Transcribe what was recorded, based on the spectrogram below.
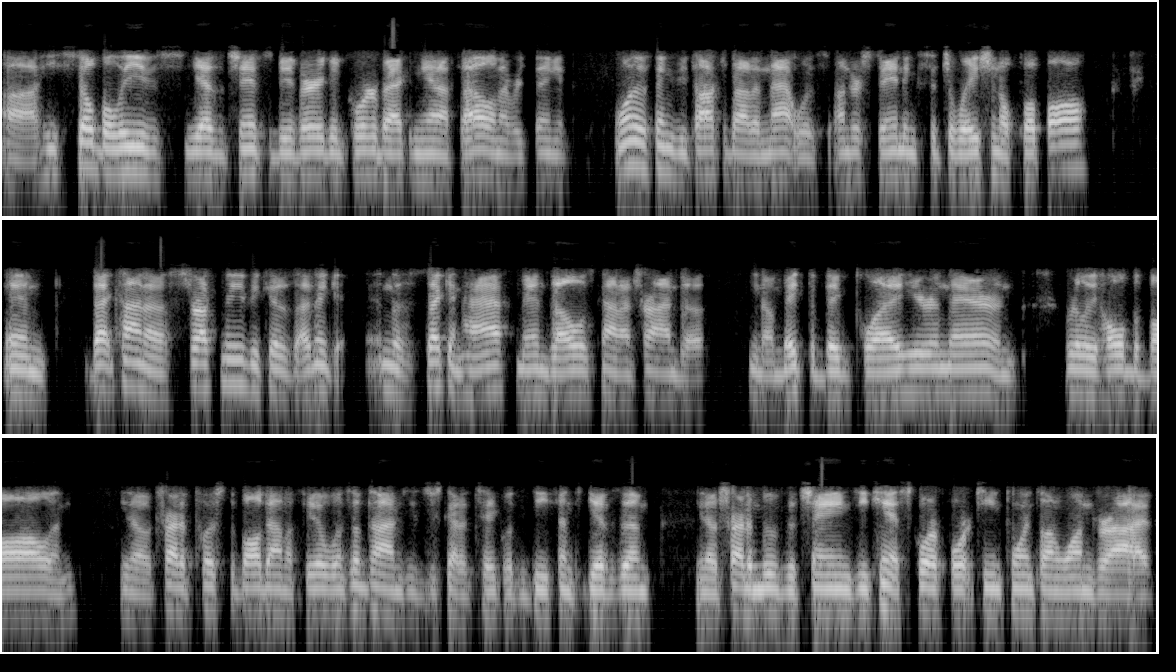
uh, he still believes he has a chance to be a very good quarterback in the NFL and everything. And one of the things he talked about in that was understanding situational football. And that kind of struck me because I think in the second half, Manziel was kind of trying to, you know, make the big play here and there and really hold the ball and, you know, try to push the ball down the field when sometimes you just got to take what the defense gives them, you know, try to move the chains. You can't score 14 points on one drive.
